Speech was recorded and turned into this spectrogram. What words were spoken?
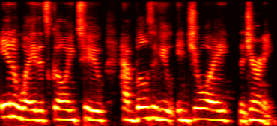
in a way that's going to have both of you enjoy the journey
